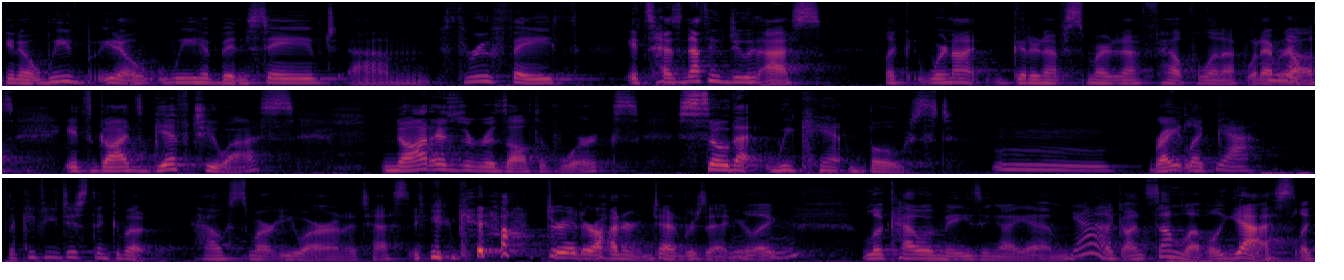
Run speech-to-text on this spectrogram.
you know we've you know we have been saved um through faith it has nothing to do with us Like we're not good enough, smart enough, helpful enough, whatever No. else. It's God's gift to us, not as a result of works, so that we can't boast. Mm, Right? Like yeah. like if you just think about how smart you are on a test and you get 100 or 110%, you're like, look how amazing I am. Mm-hmm. Yeah. Like on some level, yes, like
